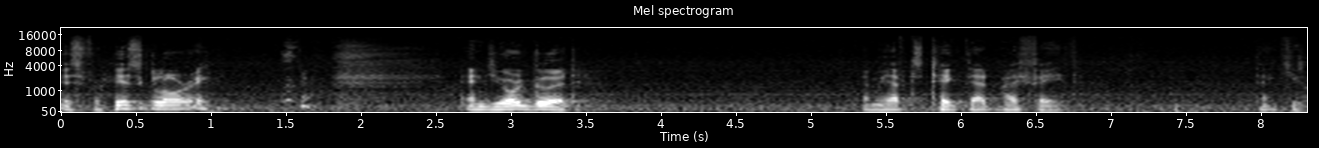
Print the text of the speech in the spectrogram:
is for his glory and your good. And we have to take that by faith. Thank you.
